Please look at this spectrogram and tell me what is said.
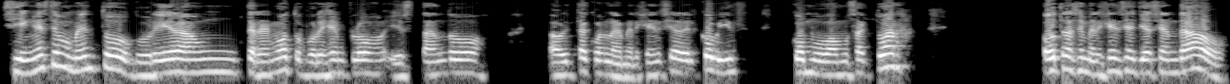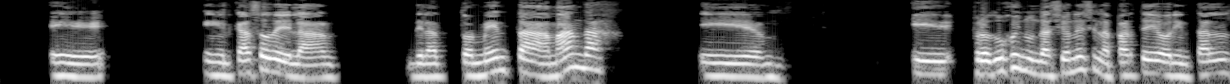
si en este momento ocurriera un terremoto, por ejemplo, y estando ahorita con la emergencia del COVID, ¿cómo vamos a actuar? Otras emergencias ya se han dado. Eh, en el caso de la, de la tormenta Amanda, eh, y produjo inundaciones en la parte oriental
